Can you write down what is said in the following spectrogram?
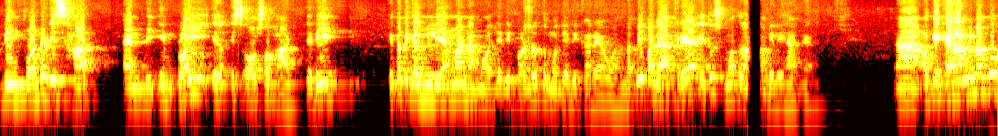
being founder is hard and being employee is also hard. Jadi kita tinggal milih yang mana mau jadi founder atau mau jadi karyawan. Tapi pada akhirnya itu semua tentang pilihannya nah oke okay, karena memang gue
